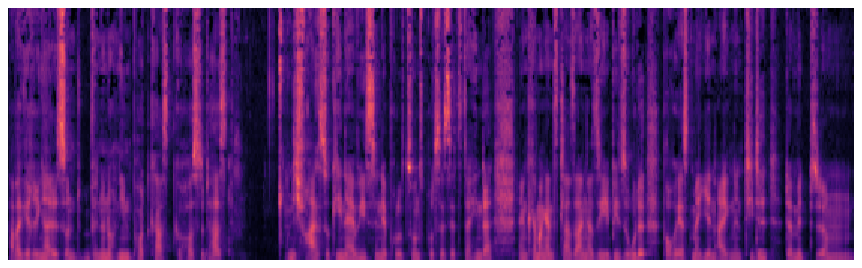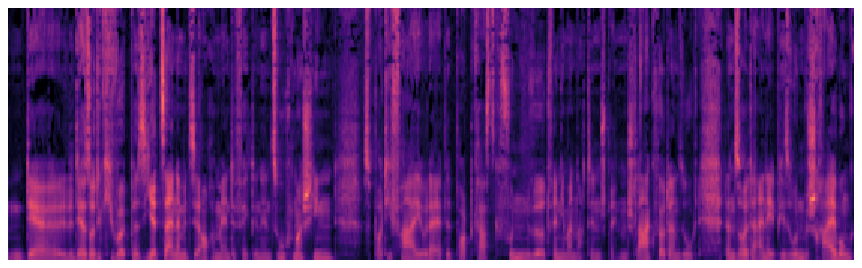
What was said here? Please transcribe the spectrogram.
aber geringer ist. Und wenn du noch nie einen Podcast gehostet hast, und ich frage es, okay, naja, wie ist denn der Produktionsprozess jetzt dahinter? Dann kann man ganz klar sagen, also die Episode braucht erstmal ihren eigenen Titel, damit ähm, der, der sollte Keyword-basiert sein, damit sie auch im Endeffekt in den Suchmaschinen Spotify oder Apple Podcast gefunden wird, wenn jemand nach den entsprechenden Schlagwörtern sucht. Dann sollte eine Episodenbeschreibung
